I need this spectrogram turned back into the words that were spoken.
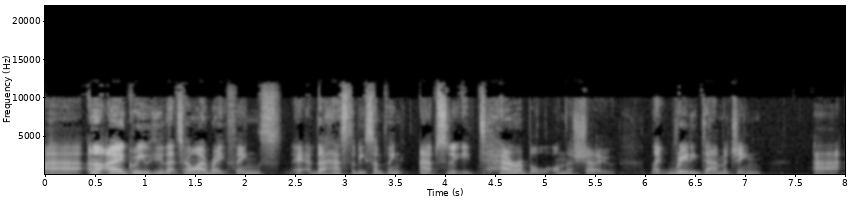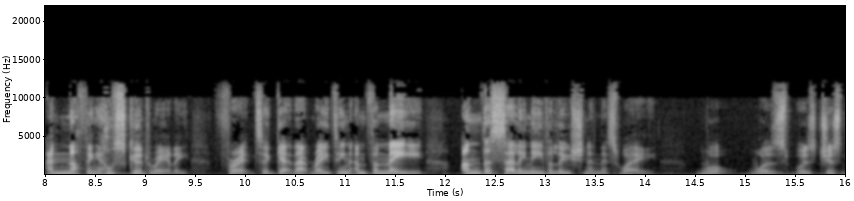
uh, and I, agree with you. That's how I rate things. Eh, there has to be something absolutely terrible on the show, like really damaging, uh, and nothing else good really for it to get that rating. And for me, underselling evolution in this way w- was was just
